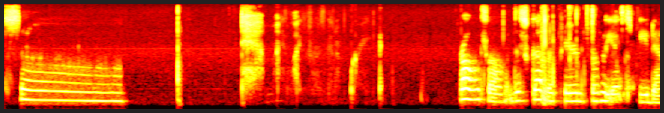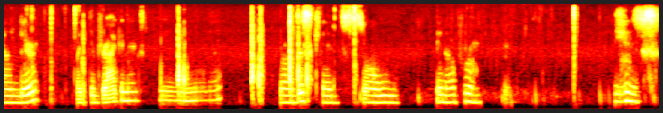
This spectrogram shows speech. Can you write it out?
So, also, this got repaired from the XP down there, like the Dragon XP and all that. Bro, this kid's so inappropriate. He's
